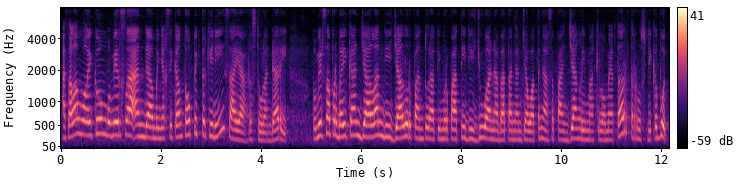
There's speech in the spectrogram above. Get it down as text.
Assalamualaikum pemirsa, Anda menyaksikan topik terkini, saya Restu Landari. Pemirsa perbaikan jalan di jalur Pantura Timur Pati di Juwana Batangan, Jawa Tengah sepanjang 5 km terus dikebut.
